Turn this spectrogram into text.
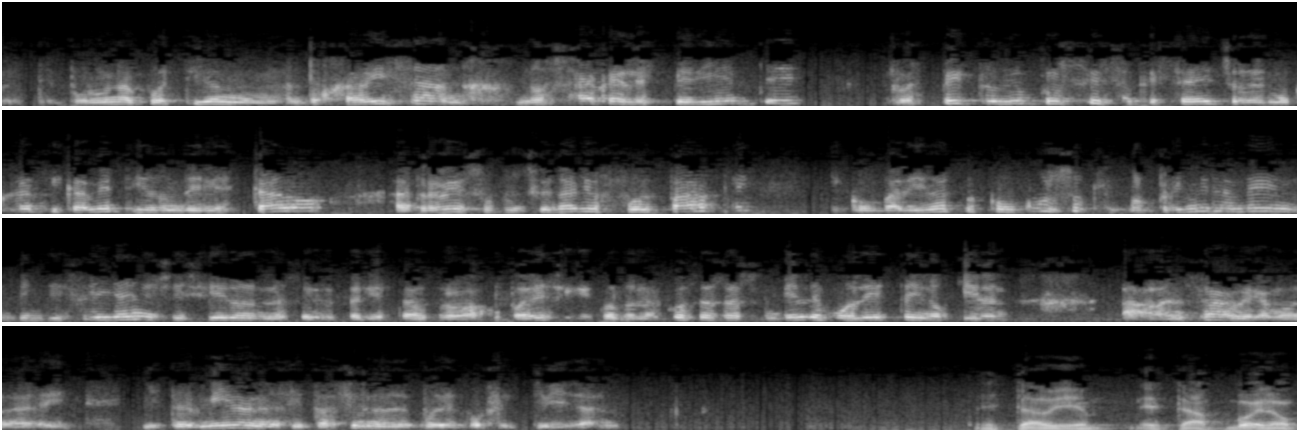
este, por una cuestión antojadiza, no saca el expediente respecto de un proceso que se ha hecho democráticamente y donde el Estado, a través de sus funcionarios, fue parte y convalidó estos concursos que por primera vez en 26 años se hicieron en la Secretaría de Estado de Trabajo. Parece que cuando las cosas se hacen bien les molesta y no quieren avanzar, digamos, y terminan en situaciones después de conflictividad. Está bien, está. Bueno,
